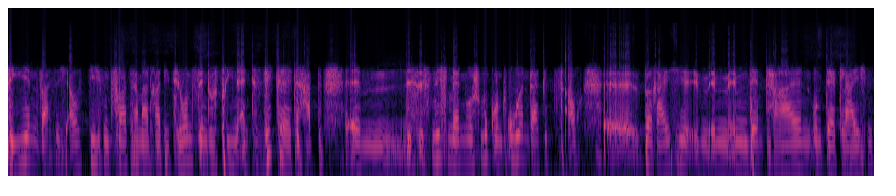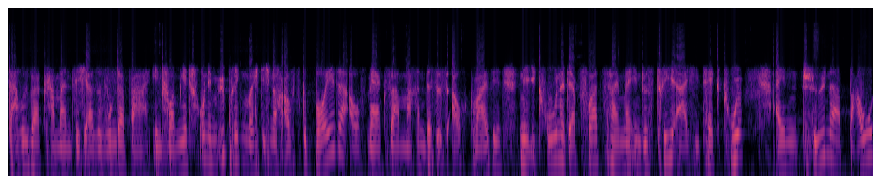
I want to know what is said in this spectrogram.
sehen, was sich aus diesen Pforzheimer Traditionsindustrien entwickelt hat. Ähm, es ist nicht mehr nur Schmuck und Uhren, da gibt es auch äh, Bereiche im, im, im Dentalen und dergleichen. Darüber kann man sich also wunderbar informieren. Und im Übrigen möchte ich noch aufs Gebäude aufmerksam machen. Das ist auch quasi eine Ikone der Pforzheimer Industriearchitektur. Ein schöner Bau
